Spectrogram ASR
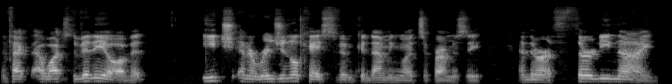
In fact, I watched a video of it each an original case of him condemning white supremacy, and there are 39,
